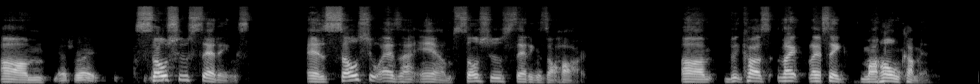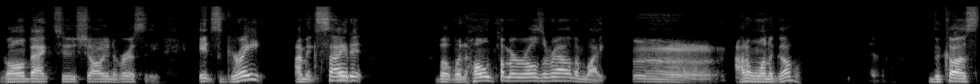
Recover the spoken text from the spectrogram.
Um, That's right. Social settings, as social as I am, social settings are hard. Um, because like let's say my homecoming, going back to Shaw University, it's great. I'm excited, but when homecoming rolls around, I'm like, mm, I don't want to go because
